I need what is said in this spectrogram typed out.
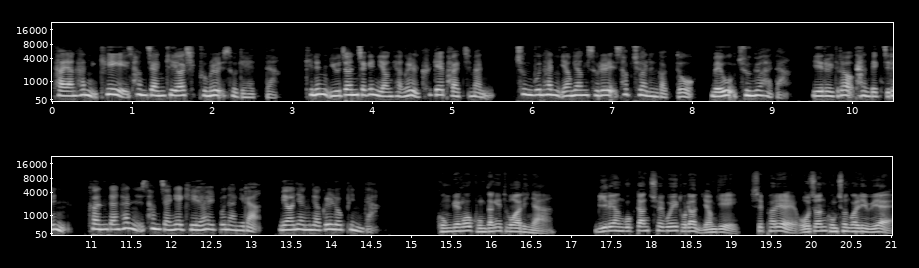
다양한 키 성장 기여 식품을 소개했다. 키는 유전적인 영향을 크게 받지만 충분한 영양소를 섭취하는 것도 매우 중요하다. 예를 들어 단백질은 건강한 성장에 기여할 뿐 아니라 면역력을 높인다. 공병호 공당의 동아리냐. 미래한국당 최고의 돌연 연기 18일 오전 공천관리위에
